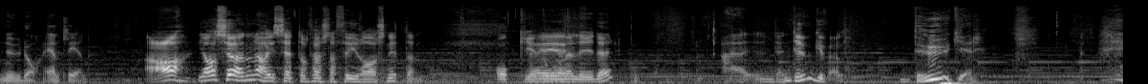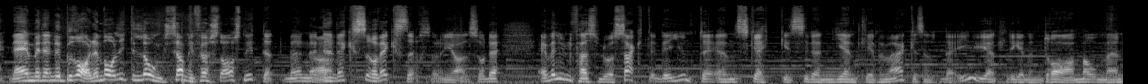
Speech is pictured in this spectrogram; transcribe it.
nu då, äntligen? Ja, jag och sönerna har ju sett de första fyra avsnitten. Och domen lyder? Den duger väl? Duger! Nej men den är bra, den var lite långsam i första avsnittet men Ja. den växer och växer så den gör alltså. Det är väl ungefär som du har sagt, det är ju inte en skräckis i den egentliga bemärkelsen. Det är ju egentligen en drama om en,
